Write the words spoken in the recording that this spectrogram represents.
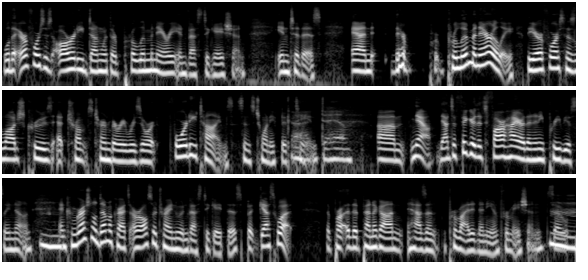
Well, the Air Force is already done with their preliminary investigation into this, and they're pre- preliminarily the Air Force has lodged crews at Trump's Turnberry Resort 40 times since 2015. God damn. Um, now, that's a figure that's far higher than any previously known. Mm-hmm. And congressional Democrats are also trying to investigate this, but guess what? The, pro- the Pentagon hasn't provided any information. So mm-hmm.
